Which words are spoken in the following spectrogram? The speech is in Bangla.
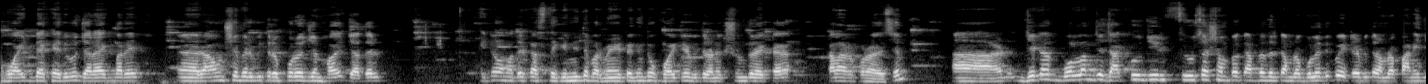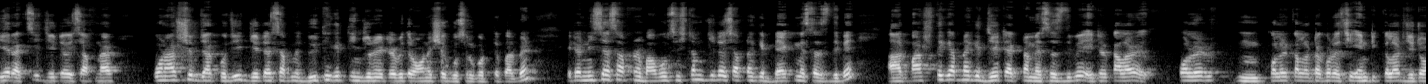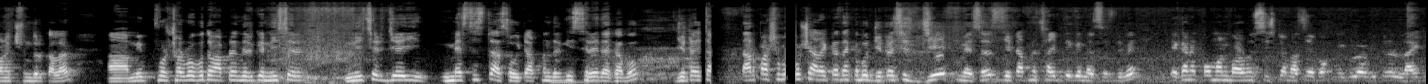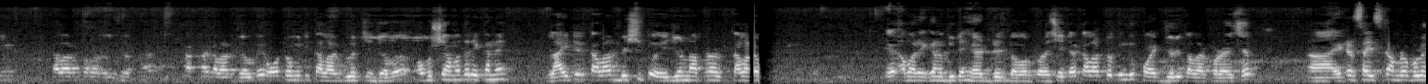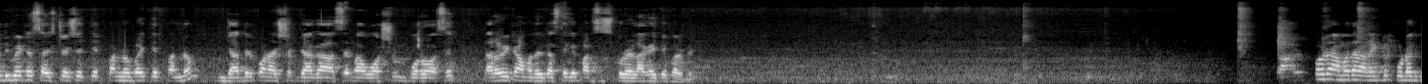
হোয়াইট দেখাই দেবো, যারা একবারে রাউন্ড শেপের ভিতরে প্রয়োজন হয়, যাদের এটাও আমাদের কাছ থেকে নিতে পারবেন। এটা কিন্তু হোয়াইটের ভিতরে অনেক সুন্দর একটা কালার করা হয়েছে। আর যেটা বললাম যে জাকুজির ফিউচার সম্পর্কে আপনাদেরকে আমরা বলে দিব, এটার ভিতরে আমরা পানি দিয়ে রাখছি, যেটা হচ্ছে আপনার কোনারশেপ জাকুজি, যেটা হচ্ছে আপনি দুই থেকে তিনজন এটার ভিতরে অনায়াসে গোসল করতে পারবেন। এটা নিচে আছে আপনার বাবুল সিস্টেম যেটা হচ্ছে আপনাকে ব্যাক মেসেজ দিবে, আর পাশ থেকে আপনাকে জেট একটা মেসেজ দিবে, এটার কালার কলের কলের কালারটা করেছে এন্টি কালার যেটা অনেক সুন্দর কালার আমি সর্বপ্রথম আপনাদেরকে নিচের নিচের যেই মেসেজটা আছে, ওইটা আপনাদেরকে ছেড়ে দেখাবো। যেটা তার পাশাপাশি আরেকটা দেখাবো, যেটা হচ্ছে জেট মেসেজ যেটা আপনার সাইড থেকে মেসেজ দেবে। এখানে কমান বাড়ানোর সিস্টেম আছে এবং এগুলোর ভিতরে লাইটিং কালার করা হয়েছে আপনার সাতটা কালার জ্বলবে অটোমেটিক কালারগুলো চেঞ্জ হবে। অবশ্যই আমাদের এখানে লাইটের কালার বেশি তো, এই জন্য আপনার কালার আবার এখানে দুইটা হেয়ার ড্রেস ব্যবহার করা হয়েছে। এটার কালারটাও কিন্তু হোয়াইট জরি কালার করা হয়েছে। এটার সাইজটা আমরা বলে দিব, এটার সাইজটা হচ্ছে তেপ্পান্ন বাই তেপ্পান্ন। যাদের কোনো আশ্রম জায়গা আছে বা ওয়াশরুম বড় আছে, তারাও এটা আমাদের কাছ থেকে পারচেস করে লাগাইতে পারবেন তারপরে আমাদের আরেকটা প্রোডাক্ট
